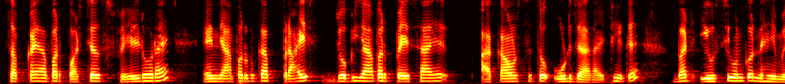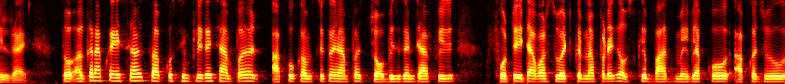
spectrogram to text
सबका यहाँ पर परचेस फेल्ड हो रहा है एंड यहाँ पर उनका प्राइस जो भी यहाँ पर पैसा है अकाउंट से तो उड़ जा रहा है, ठीक है? बट यूसी उनको नहीं मिल रहा है। तो अगर आपका ऐसा है तो आपको सिंपली कैसे यहाँ पर, आपको कम से कम यहाँ पर चौबीस घंटे या फिर फोर्टी एट आवर्स वेट करना पड़ेगा। उसके बाद में भी आपको, आपका जो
